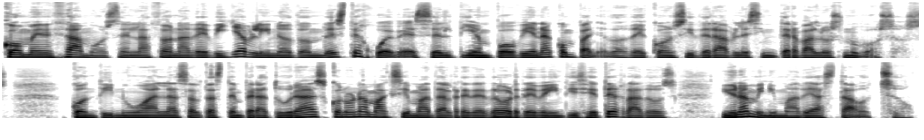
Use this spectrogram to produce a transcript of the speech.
Comenzamos en la zona de Villablino, donde este jueves el tiempo viene acompañado de considerables intervalos nubosos. Continúan las altas temperaturas con una máxima de alrededor de 27 grados y una mínima de hasta 8.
